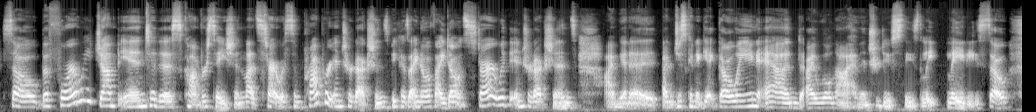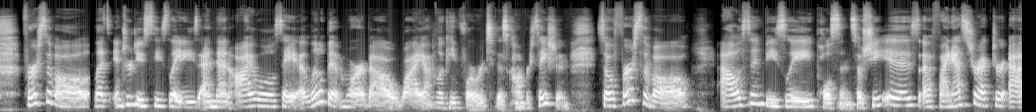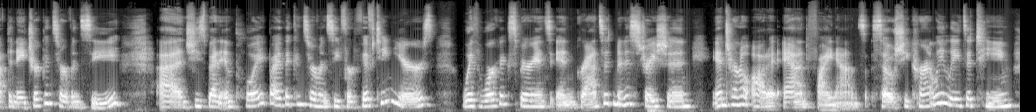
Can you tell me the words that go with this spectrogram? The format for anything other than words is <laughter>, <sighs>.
So, before we jump into this conversation, let's start with some proper introductions because I know if I don't start with introductions, I'm going to I'm just going to get going and I will not have introduced these la- ladies. So, first of all, let's introduce these ladies and then I will say a little bit more about why I'm looking forward to this conversation. So, first of all, Allison Beasley Polson. So she is a finance director at the Nature Conservancy, and she's been employed by the Conservancy for 15 years with work experience in grants administration, internal audit, and finance. So she currently leads a team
